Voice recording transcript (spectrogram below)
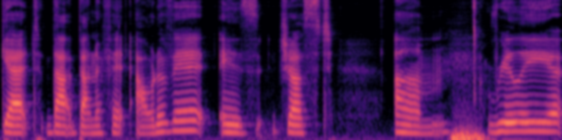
get that benefit out of it is just um, really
